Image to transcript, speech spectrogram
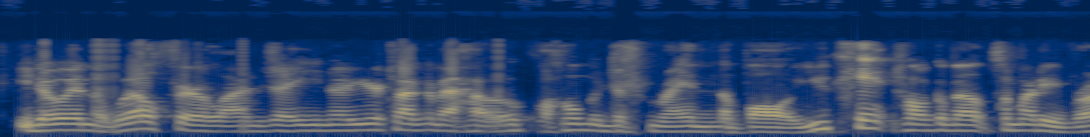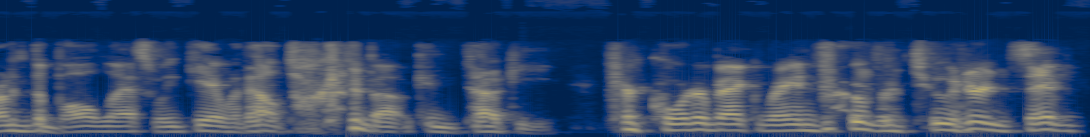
you know, in the welfare line, Jay, you know, you're talking about how Oklahoma just ran the ball. You can't talk about somebody running the ball last weekend without talking about Kentucky. Their quarterback ran for over 270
